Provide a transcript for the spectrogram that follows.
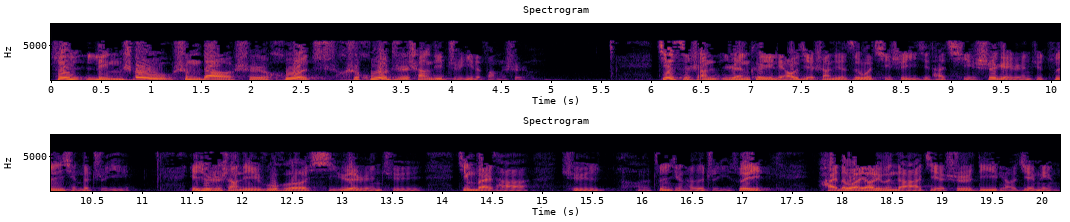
所以领受圣道是获是获知上帝旨意的方式，借此上人可以了解上帝的自我启示以及他启示给人去遵行的旨意，也就是上帝如何喜悦人去敬拜他，去呃遵行他的旨意。所以海德堡要理问答解释第一条诫命，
